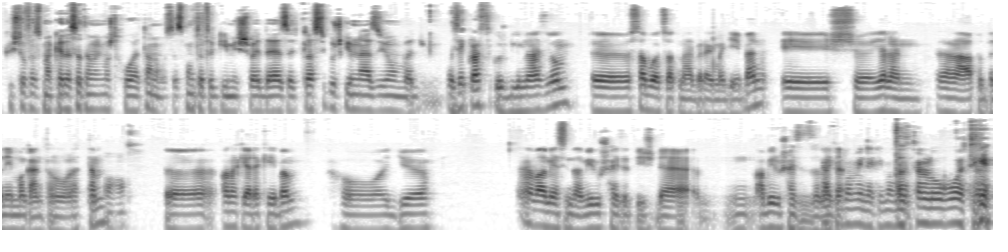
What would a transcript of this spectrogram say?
Kristóf, azt megkérdezhetem, hogy most hol tanulsz? Azt mondtad, hogy gimis vagy, de ez egy klasszikus gimnázium, vagy Ez egy klasszikus gimnázium, Szabolcs-Szatmár-Bereg megyében, és jelen, jelen állapotban én magántanuló lettem. Aha. Annak érdekében, hogy valamilyen szinten a vírushelyzet is, de a vírushelyzet az a leg... Általában mindenki magántanuló volt, igen.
